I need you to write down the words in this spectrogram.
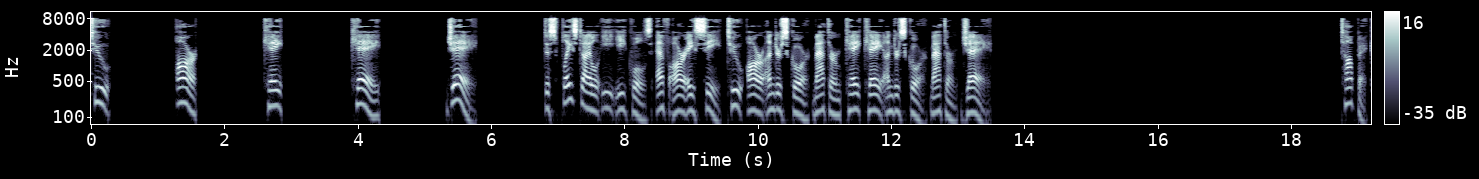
2 R K K J Display style E equals frac 2 R underscore mathrm K K underscore mathrm J Topic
